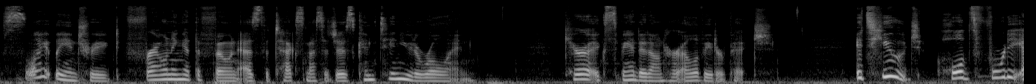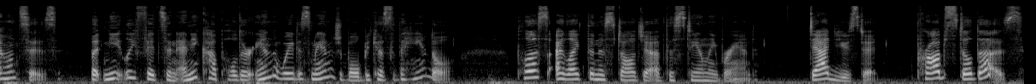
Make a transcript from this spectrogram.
slightly intrigued, frowning at the phone as the text messages continue to roll in. Kara expanded on her elevator pitch. It's huge, holds 40 ounces, but neatly fits in any cup holder and the weight is manageable because of the handle. Plus, I like the nostalgia of the Stanley brand. Dad used it. Prob still does.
